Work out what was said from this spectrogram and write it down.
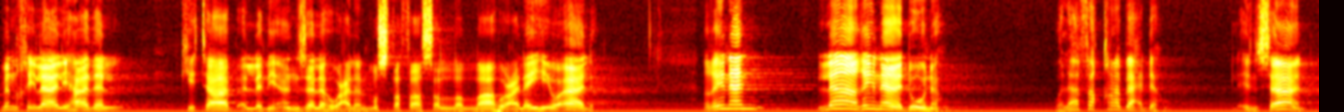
من خلال هذا الكتاب الذي أنزله على المصطفى صلى الله عليه وآله. غنى لا غنى دونه ولا فقر بعده. الإنسان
